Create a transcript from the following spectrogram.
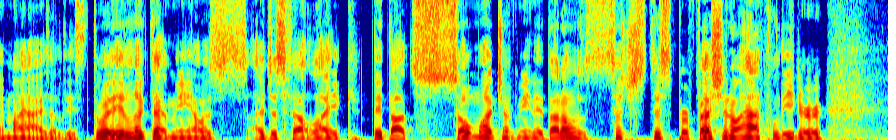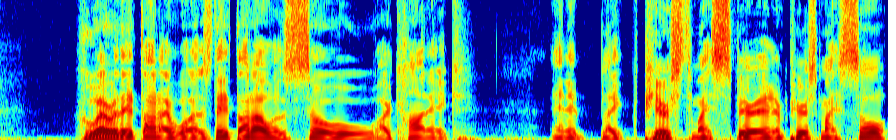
in my eyes at least, the way they looked at me, I was, I just felt like they thought so much of me. They thought I was such this professional athlete or whoever they thought I was. They thought I was so iconic, and it like pierced my spirit and pierced my soul.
